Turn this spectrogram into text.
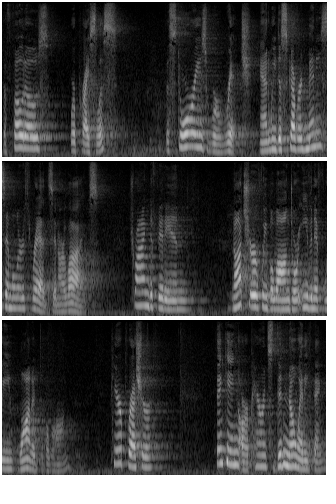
The photos were priceless. The stories were rich, and we discovered many similar threads in our lives. Trying to fit in, not sure if we belonged or even if we wanted to belong, peer pressure, thinking our parents didn't know anything,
